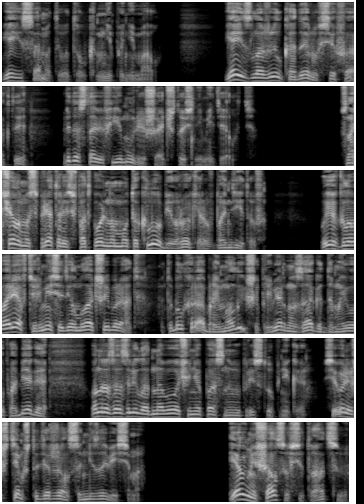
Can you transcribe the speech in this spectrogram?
Я и сам этого толком не понимал. Я изложил Кадеру все факты, предоставив ему решать, что с ними делать. Сначала мы спрятались в подпольном мотоклубе у рокеров-бандитов. У их главаря в тюрьме сидел младший брат. Это был храбрый малыш, и примерно за год до моего побега он разозлил одного очень опасного преступника, всего лишь тем, что держался независимо. Я вмешался в ситуацию,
